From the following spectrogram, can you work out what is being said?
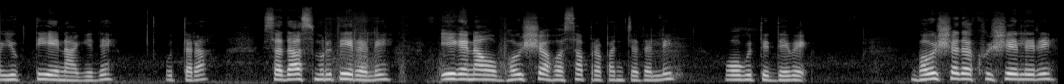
ಯುಕ್ತಿ ಏನಾಗಿದೆ? ಉತ್ತರ, ಸದಾ ಸ್ಮೃತಿ ಇರಲಿ. ಈಗ ನಾವು ಭವಿಷ್ಯ ಹೊಸ ಪ್ರಪಂಚದಲ್ಲಿ ಹೋಗುತ್ತಿದ್ದೇವೆ. ಭವಿಷ್ಯದ ಖುಷಿಯಲ್ಲಿರಿ.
